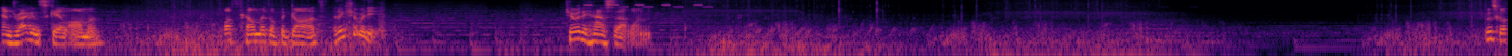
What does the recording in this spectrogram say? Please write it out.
and Dragon Scale armor. Plus Helmet of the God. I think she already... She already has that one. Who's got...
